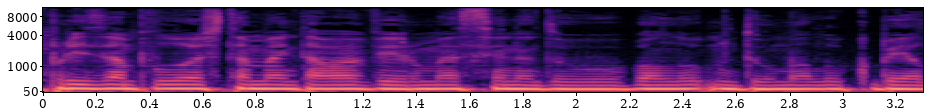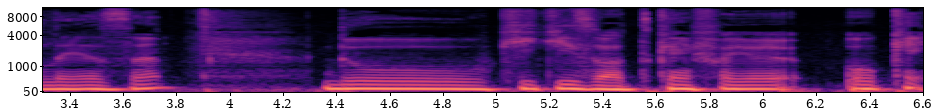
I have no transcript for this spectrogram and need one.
por exemplo, hoje também estava a ver uma cena do, do Maluco Beleza, do Kiki Isote. Quem, foi, ou quem,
